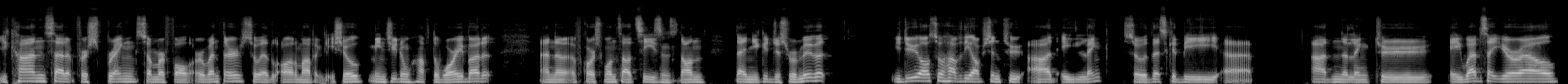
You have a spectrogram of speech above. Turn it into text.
you can set it for spring, summer, fall, or winter, so it'll automatically show. Means you don't have to worry about it. And uh, of course, once that season's done, then you could just remove it. You do also have the option to add a link. So this could be uh, adding a link to a website URL,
